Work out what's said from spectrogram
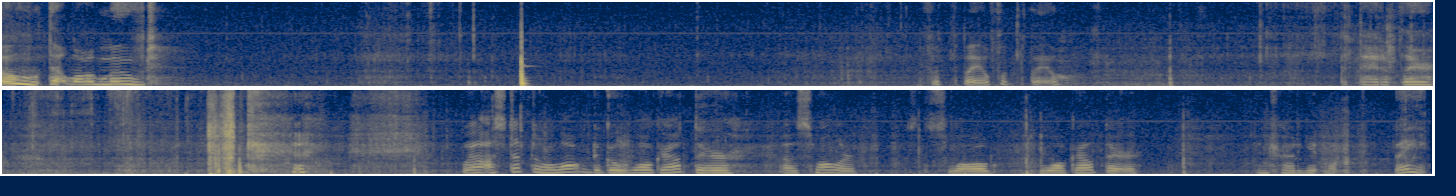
Oh, that log moved. Flip the bail, flip the bail. That up there. well, I stepped on a log to go walk out there, a smaller log, walk out there and try to get my bait.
